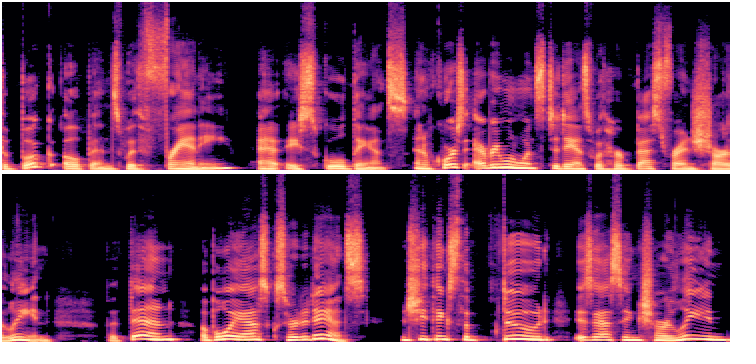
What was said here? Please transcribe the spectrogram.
The book opens with Franny at a school dance. And of course, everyone wants to dance with her best friend, Charlene. But then a boy asks her to dance. And she thinks the dude is asking Charlene,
